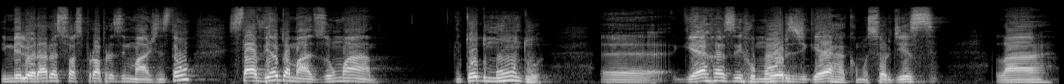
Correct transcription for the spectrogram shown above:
e melhorar as suas próprias imagens. Então, está havendo, amados, uma em todo o mundo eh, guerras e rumores de guerra, como o senhor diz lá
